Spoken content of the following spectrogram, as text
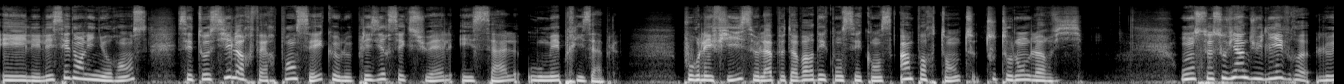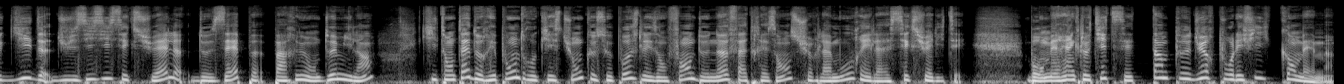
et les laisser dans l'ignorance, c'est aussi leur faire penser que le plaisir sexuel est sale ou méprisable. Pour les filles, cela peut avoir des conséquences importantes tout au long de leur vie. On se souvient du livre Le guide du zizi sexuel de Zepp, paru en 2001, qui tentait de répondre aux questions que se posent les enfants de 9 à 13 ans sur l'amour et la sexualité. Bon, mais rien que le titre, c'est un peu dur pour les filles quand même.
